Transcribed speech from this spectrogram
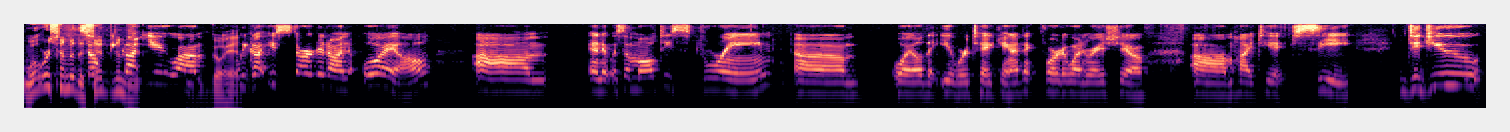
What were some of the so symptoms? we got you. Um, Go ahead. We got you started on oil, um, and it was a multi-strain um, oil that you were taking. I think four to one ratio, um, high THC. Did you?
